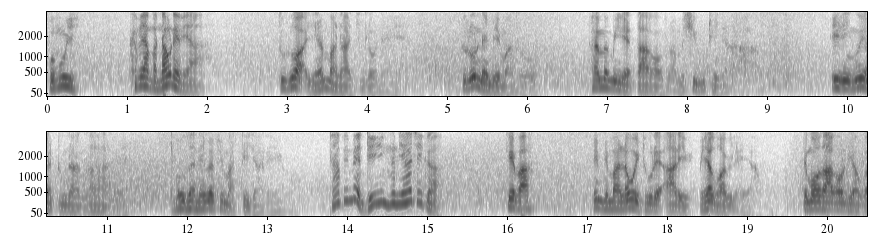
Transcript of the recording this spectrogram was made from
ဘုံမူကြီးခမရမနှောက်နဲ့ဗျာ သူတို့ကအရမ်းမာနာကြီးလွန်တယ်သူတို့နယ်မြေမှာဆိုဖမ်းမမိတဲ့သားကောင်ဆိုတာမရှိဘူးထင်ကြတာအေရင်ငွေရတူနာငါကလည်းဒီပုံစံနဲ့ပဲဖြစ်မှတေးကြတယ်ကွာဒါပေမဲ့ဒီငမားချိတ်ကကဲပါမင်းမြန်မာလက်ဝိတ်ထိုးတဲ့အားတွေဘယ်ရောက်သွားပြီလဲရအောင်တမောသားကောင်တယောက်က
